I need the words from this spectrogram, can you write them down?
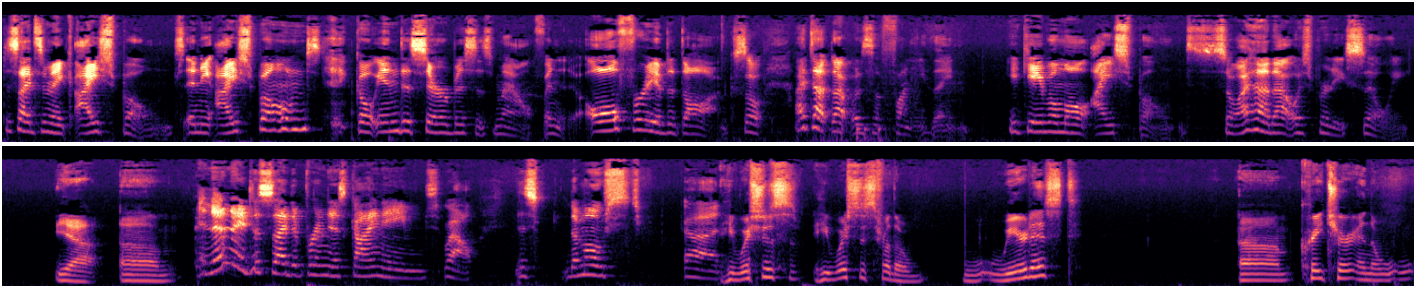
decides to make ice bones. And the ice bones go into Cerberus's mouth. And all three of the dogs. So I thought that was a funny thing. He gave them all ice bones. So I thought that was pretty silly. Yeah. Um, And then they decide to bring this guy named well, this the most uh he wishes he wishes for the w- weirdest um, creature in the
